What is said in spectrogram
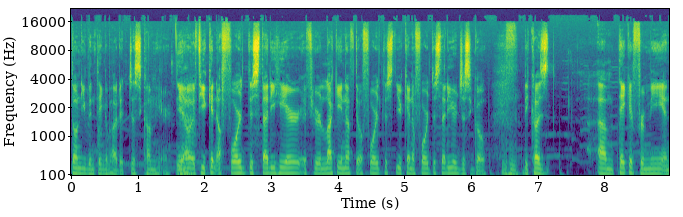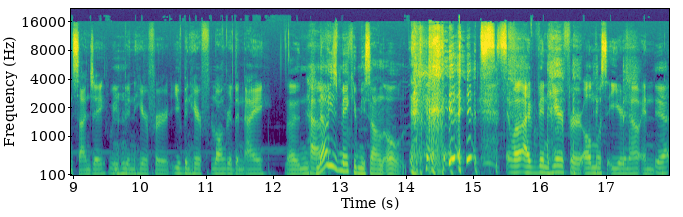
don't even think about it. Just come here. You know, if you can afford to study here, if you're lucky enough to afford this, you can afford to study here, just go. Because, um, take it from me and Sanjay, we've Mhm. been here for you've been here longer than I. Uh, now he's making me sound old. well, I've been here for almost a year now, and yeah.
